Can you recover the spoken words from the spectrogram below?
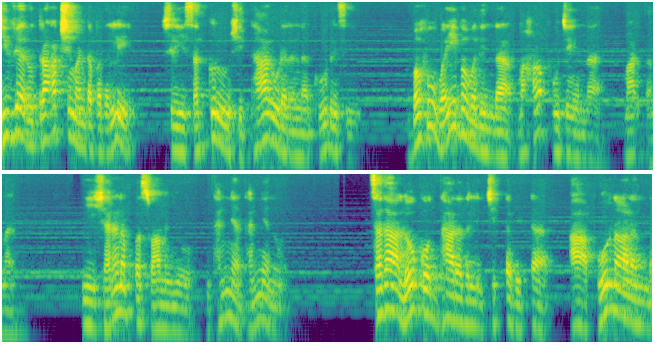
ದಿವ್ಯ ರುದ್ರಾಕ್ಷಿ ಮಂಟಪದಲ್ಲಿ ಶ್ರೀ ಸದ್ಗುರು ಸಿದ್ಧಾರೂಢರನ್ನ ಕೂಡಿಸಿ ಬಹು ವೈಭವದಿಂದ ಮಹಾಪೂಜೆಯನ್ನ ಮಾಡ್ತಾನೆ. ಈ ಶರಣಪ್ಪ ಸ್ವಾಮಿಯು ಧನ್ಯ ಧನ್ಯನು. ಸದಾ ಲೋಕೋದ್ಧಾರದಲ್ಲಿ ಚಿತ್ತ ಬಿಟ್ಟ ಆ ಪೂರ್ಣಾನಂದ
